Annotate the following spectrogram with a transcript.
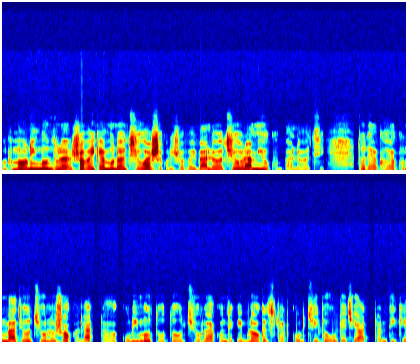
গুড মর্নিং বন্ধুরা। সবাই কেমন আছো? আশা করি সবাই ভালো আছো আর আমিও খুব ভালো আছি। তো দেখো, এখন বাজে হচ্ছে হলো সকাল আটটা কুড়ি মতো। তো হচ্ছে হলো এখন থেকেই ব্লগ স্টার্ট করছি। তো উঠেছি আটটার দিকে।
